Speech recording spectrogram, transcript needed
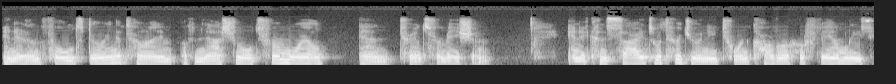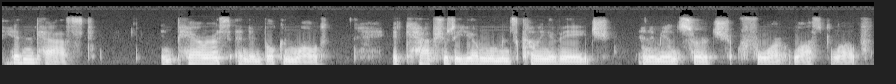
and it unfolds during a time of national turmoil and transformation. And it coincides with her journey to uncover her family's hidden past in Paris and in Buchenwald. It captures a young woman's coming of age and a man's search for lost love.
